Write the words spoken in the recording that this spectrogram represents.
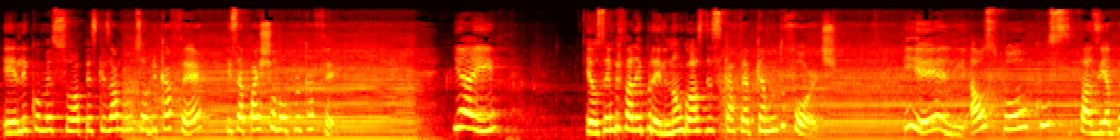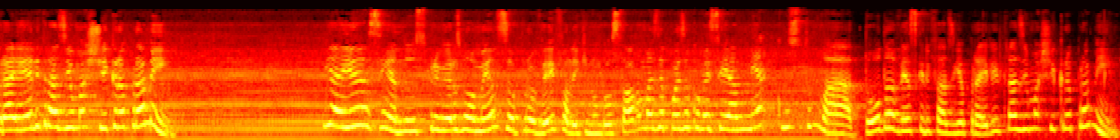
ele começou a pesquisar muito sobre café e se apaixonou por café. E aí, eu sempre falei para ele, não gosto desse café porque é muito forte. E ele, aos poucos, fazia para ele e trazia uma xícara para mim. E aí, assim, nos primeiros momentos eu provei, falei que não gostava, mas depois eu comecei a me acostumar. Toda vez que ele fazia para ele, ele trazia uma xícara para mim.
